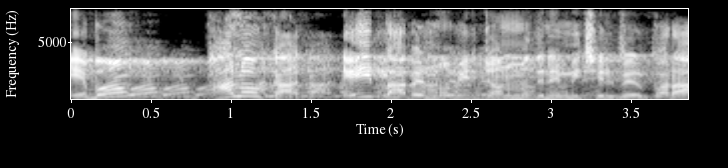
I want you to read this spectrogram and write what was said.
এবং ভালো কাজ। এইভাবে নবীর জন্মদিনে মিছিল বের করা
